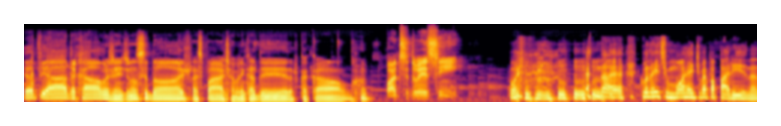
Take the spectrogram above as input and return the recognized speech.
É uma piada, calma, gente. Não se dói, faz parte, é uma brincadeira, fica calmo. Pode se doer sim. Não, é, quando a gente morre, a gente vai pra Paris, né?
